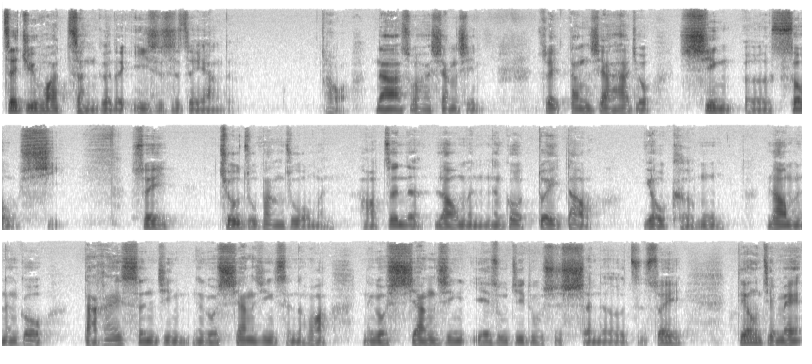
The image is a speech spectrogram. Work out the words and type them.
这句话整个的意思是这样的。好，那他说他相信，所以当下他就信而受喜。所以求主帮助我们，好，真的让我们能够对道。有渴慕，让我们能够打开圣经，能够相信神的话，能够相信耶稣基督是神的儿子。所以弟兄姐妹，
